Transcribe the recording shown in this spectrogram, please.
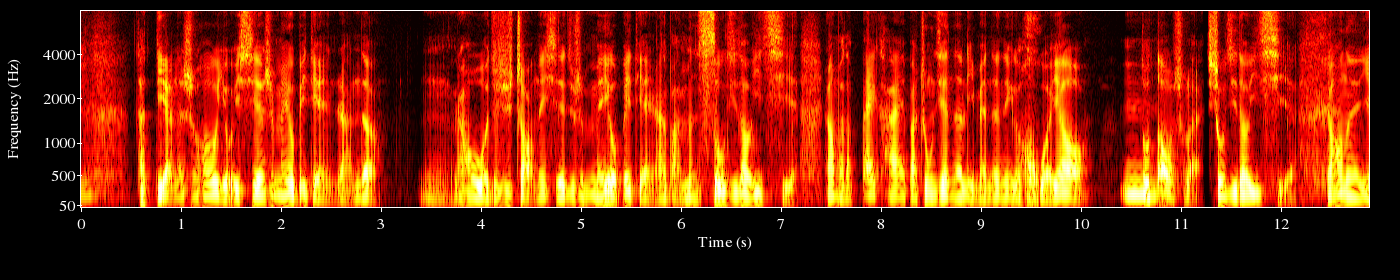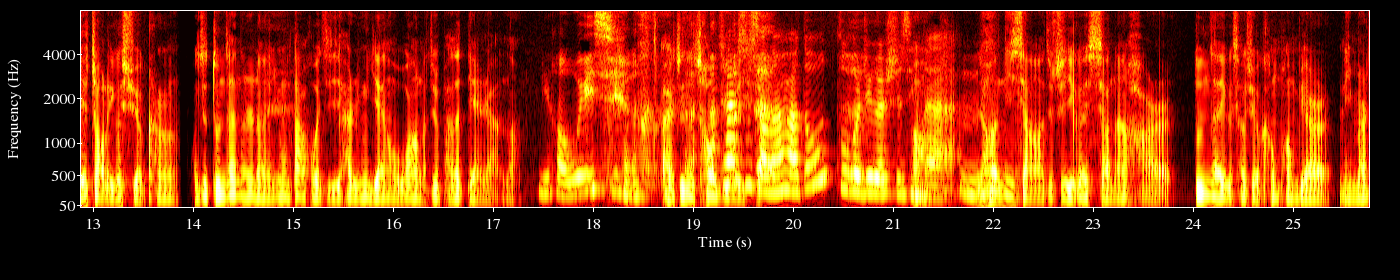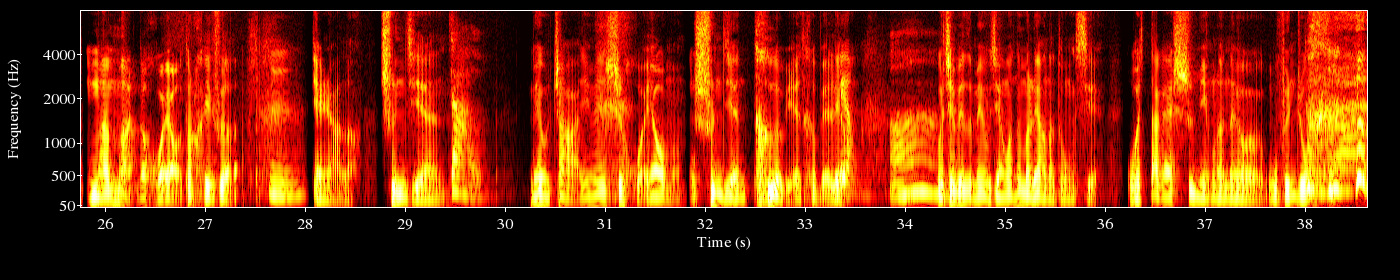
它点的时候有一些是没有被点燃的。嗯，然后我就去找那些就是没有被点燃，把它们搜集到一起，然后把它掰开，把中间的里面的那个火药嗯都倒出来，收集到一起。然后呢，也找了一个雪坑，我就蹲在那儿呢，用打火机还是用烟，我忘了，就把它点燃了。你好危险啊！哎，真的超级危险他是小。男孩都做过这个事情的。然后你想啊，就是一个小男孩蹲在一个小雪坑旁边，里面满满的火药都是黑色的，嗯，点燃了，瞬间炸了没有炸，因为是火药嘛，瞬间特别特别亮亮。啊！我这辈子没有见过那么亮的东西，我大概失明了能有五分钟，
